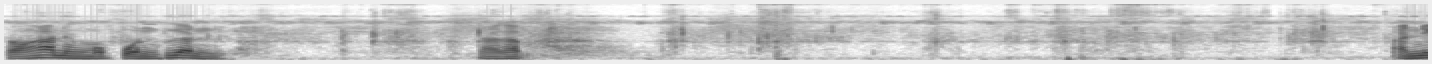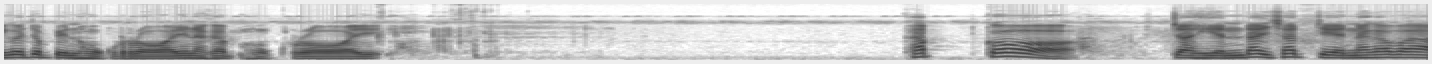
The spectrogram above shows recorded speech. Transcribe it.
สองห้าหนึ่งมาปนเพื่อนนะครับ อันนี้ก็จะเป็นหกร้อยนะครับหกร้อยครับก็ จะเห็นได้ชัดเจนนะครับว่า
